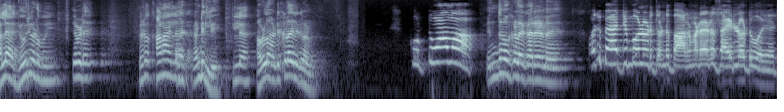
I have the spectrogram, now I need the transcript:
അല്ല ഗൗരി അവിടെ പോയി? എവിടെ? എവിടെ കാണാനില്ല. കണ്ടില്ലേ? ഇല്ല. അവൾ അടുക്കളയിൽ കാണും. കുട്ടുമാമ. എന്ത് മക്കളെ കരയണേ? ബാറ്റും ബോളും എടുത്തോണ്ട് പാറമടയുടെ സൈഡിലോട്ട് പോയാൽ.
